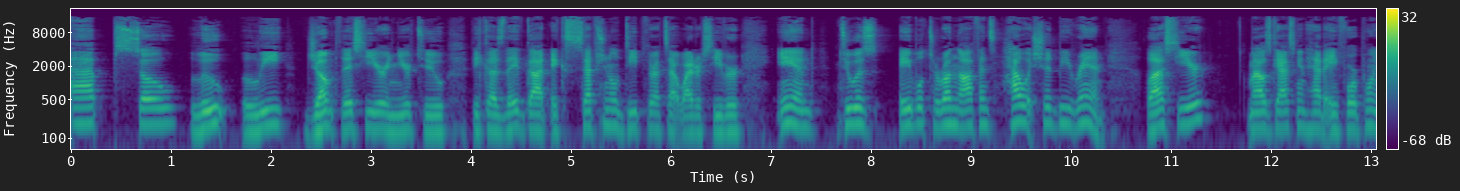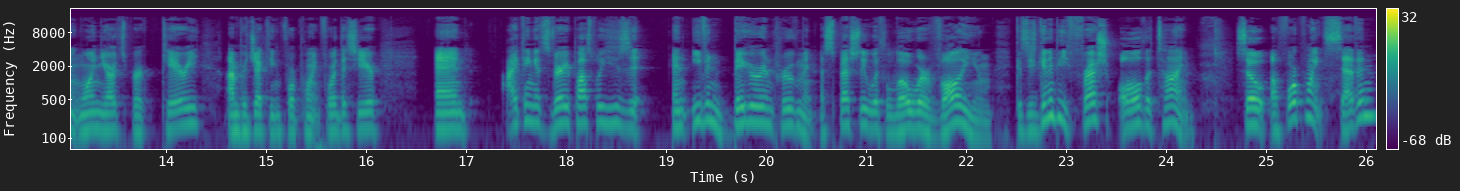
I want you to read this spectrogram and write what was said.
absolutely jump this year in year two because they've got exceptional deep threats at wide receiver and Tua's able to run the offense how it should be ran. Last year, Myles Gaskin had a 4.1 yards per carry. I'm projecting 4.4 this year. And I think it's very possible he's an even bigger improvement, especially with lower volume, because he's going to be fresh all the time. So a 4.7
